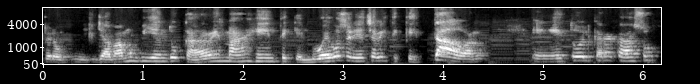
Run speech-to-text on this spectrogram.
pero ya vamos viendo cada vez más gente que luego sería chavista y que estaban en esto del Caracazo,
